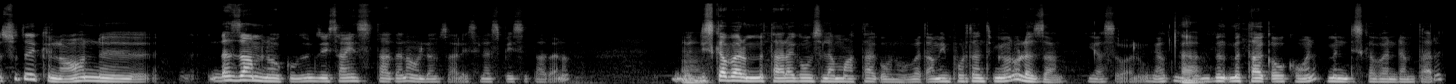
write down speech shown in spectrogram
እሱ ትክክል ነው። አሁን እንደዛም ነው ብዙ ጊዜ ሳይንስ ስታጠና አሁን ለምሳሌ ስለ space ስታጠና discover የምታደረገውን ስለማታውቀው ነው በጣም important የሚሆነው ለዛ ነው እያስባሉ ምክንያቱም የምታውቀው ከሆነ ምን discover እንደምታደርግ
